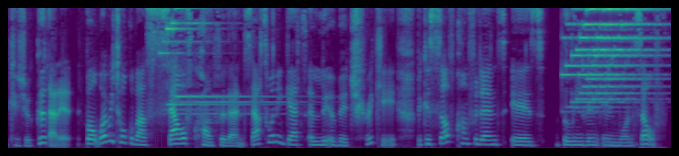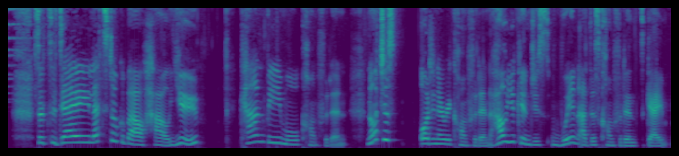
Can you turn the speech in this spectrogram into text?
because you're good at it. But when we talk about self confidence, that's when it gets a little bit tricky because self confidence is believing in oneself. So today, let's talk about how you can be more confident, not just ordinary confident, how you can just win at this confidence game.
